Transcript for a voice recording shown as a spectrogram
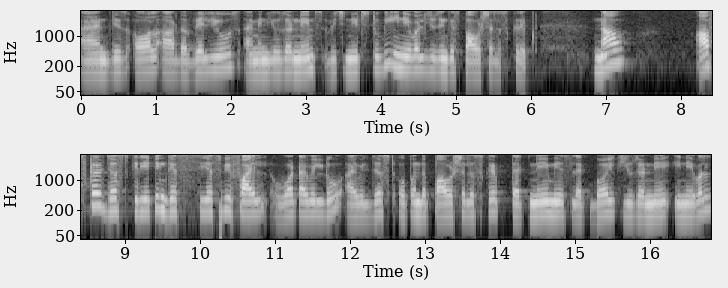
and these all are the values I mean usernames which needs to be enabled using this PowerShell script. Now after just creating this CSV file what I will do I will just open the PowerShell script. That name is like bulk user enable.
